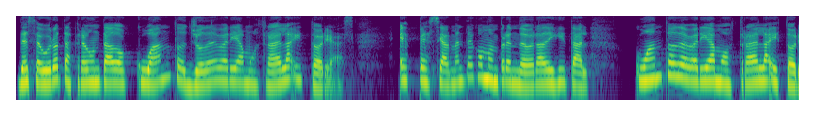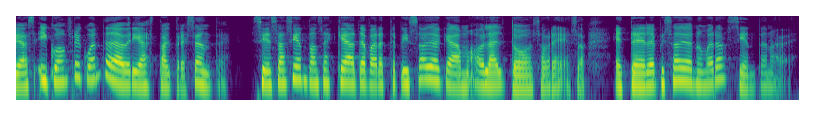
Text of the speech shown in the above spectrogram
De seguro te has preguntado cuánto yo debería mostrar en las historias, especialmente como emprendedora digital, cuánto debería mostrar en las historias y cuán frecuente debería estar presente. Si es así, entonces quédate para este episodio que vamos a hablar todo sobre eso. Este es el episodio número 109.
